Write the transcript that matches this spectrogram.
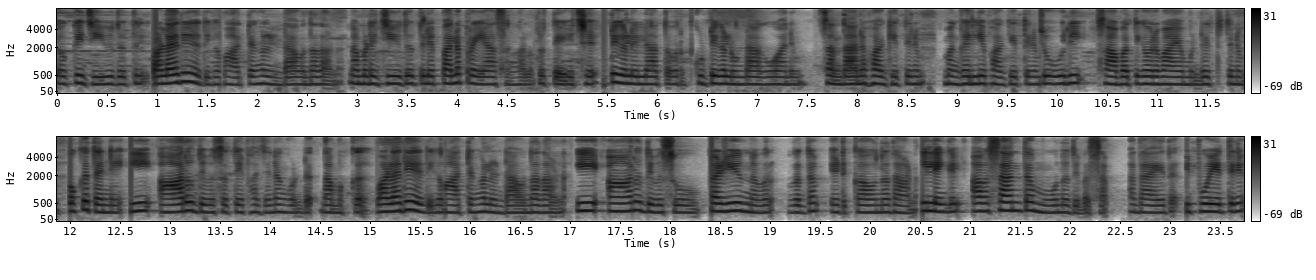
ഒക്കെ ജീവിതത്തിൽ വളരെയധികം മാറ്റങ്ങൾ ഉണ്ടാവുന്നതാണ്. നമ്മുടെ ജീവിതത്തിലെ പല പ്രയാസങ്ങളും പ്രത്യേകിച്ച് കുട്ടികളില്ലാത്തവർക്ക് കുട്ടികൾ ഉണ്ടാകുവാനും സന്താന ഭാഗ്യത്തിനും മംഗല്യഭാഗ്യത്തിനും ജോലി സാമ്പത്തികപരമായ മുന്നേറ്റത്തിനും ഒക്കെ തന്നെ ഈ ആറു ദിവസത്തെ ഭജനം കൊണ്ട് നമുക്ക് വളരെയധികം മാറ്റങ്ങൾ ഉണ്ടാവുന്നതാണ്. ഈ ആറ് ദിവസവും കഴിയുന്നവർ വ്രതം എടുക്കാവുന്നതാണ്. ഇല്ലെങ്കിൽ അവസാനത്തെ മൂന്ന് ദിവസം അതായത് ഇപ്പൂയത്തിന്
